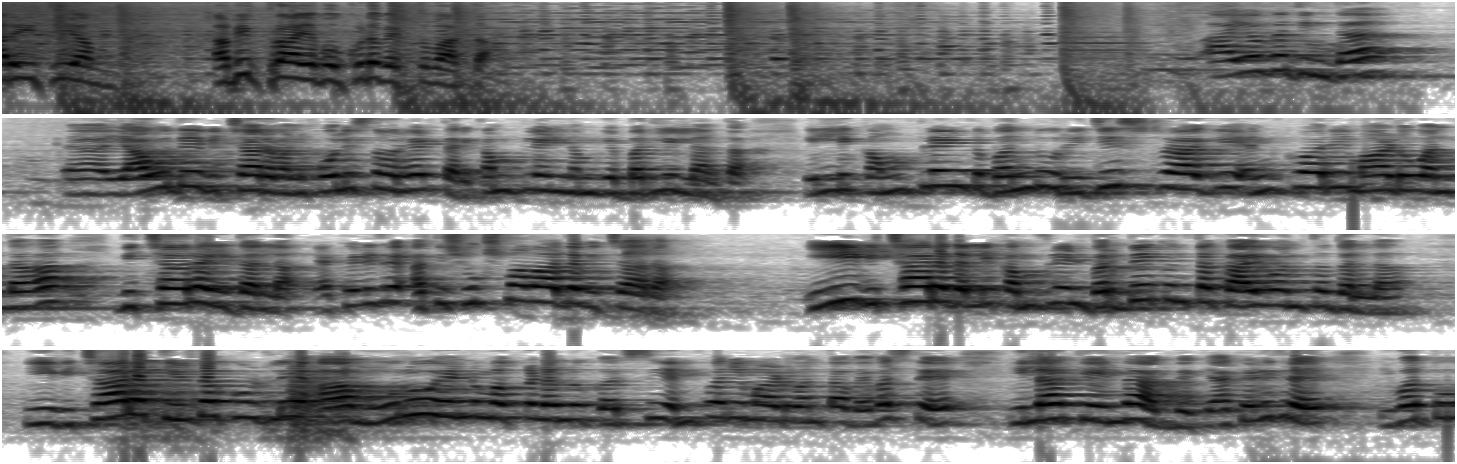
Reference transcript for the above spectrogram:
ಆ ರೀತಿಯ ಅಭಿಪ್ರಾಯವೂ ಕೂಡ ವ್ಯಕ್ತವಾಗ್ತಾ. ಆಯೋಗದಿಂದ ಯಾವುದೇ ವಿಚಾರವನ್ನು ಪೊಲೀಸ್ನವ್ರು ಹೇಳ್ತಾರೆ, ಕಂಪ್ಲೇಂಟ್ ನಮಗೆ ಬರಲಿಲ್ಲ ಅಂತ. ಇಲ್ಲಿ ಕಂಪ್ಲೇಂಟ್ ಬಂದು ರಿಜಿಸ್ಟರ್ ಆಗಿ ಎನ್ಕ್ವೈರಿ ಮಾಡುವಂತಹ ವಿಚಾರ ಇದಲ್ಲ. ಯಾಕೆ ಹೇಳಿದರೆ ಅತಿ ಸೂಕ್ಷ್ಮವಾದ ವಿಚಾರ. ಈ ವಿಚಾರದಲ್ಲಿ ಕಂಪ್ಲೇಂಟ್ ಬರಬೇಕು ಅಂತ ಕಾಯುವಂಥದ್ದಲ್ಲ. ಈ ವಿಚಾರ ತಿಳಿದ ಕೂಡಲೇ ಆ ಮೂರೂ ಹೆಣ್ಣು ಮಕ್ಕಳನ್ನು ಕರೆಸಿ ಎನ್ಕ್ವೈರಿ ಮಾಡುವಂಥ ವ್ಯವಸ್ಥೆ ಇಲಾಖೆಯಿಂದ ಆಗಬೇಕು. ಯಾಕೆ ಹೇಳಿದ್ರೆ ಇವತ್ತು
